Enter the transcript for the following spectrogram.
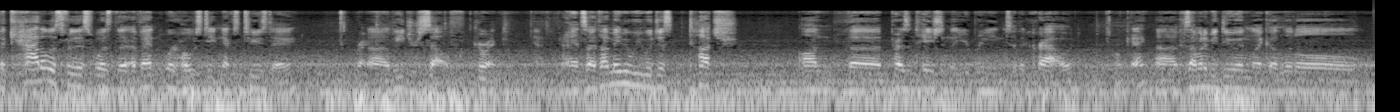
the catalyst for this was the event we're hosting next Tuesday Right. uh, lead yourself. Correct. Yes. And so I thought maybe we would just touch on the presentation that you're bringing to the crowd Okay. because I'm going to be doing like a little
